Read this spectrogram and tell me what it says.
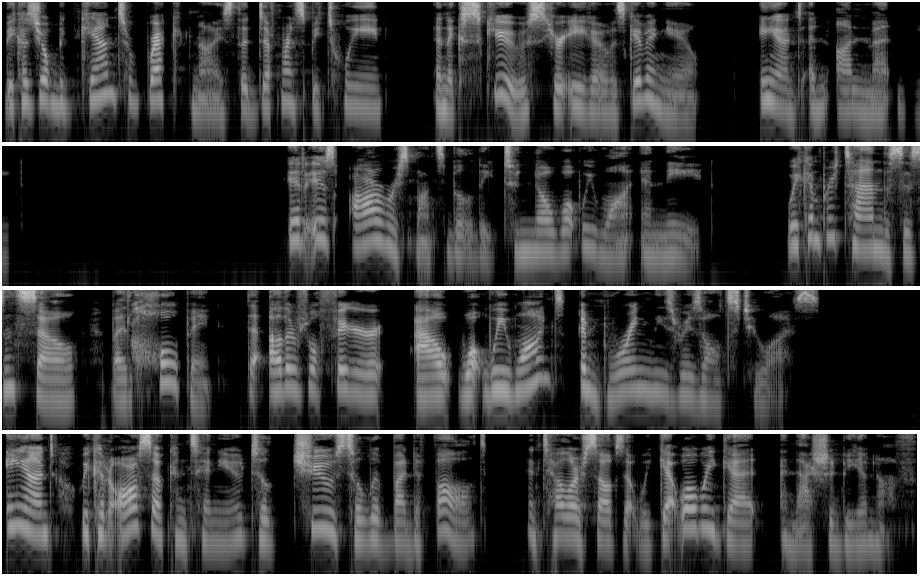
because you'll begin to recognize the difference between an excuse your ego is giving you and an unmet need. It is our responsibility to know what we want and need. We can pretend this isn't so by hoping that others will figure out what we want and bring these results to us. And we could also continue to choose to live by default and tell ourselves that we get what we get and that should be enough.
